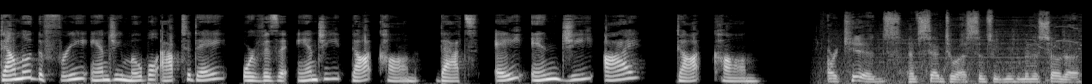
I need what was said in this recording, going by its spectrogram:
Download the free Angi mobile app today or visit Angi.com. That's A-N-G-I dot com. Our kids have said to us since we moved to Minnesota,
